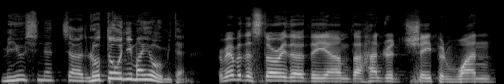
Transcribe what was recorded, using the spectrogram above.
見失っちゃう、路頭に迷うみたいな。 Remember the story the the um the hundred sheep and one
